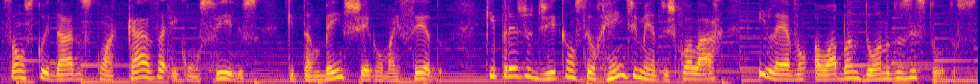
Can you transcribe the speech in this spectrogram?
são os cuidados com a casa e com os filhos, que também chegam mais cedo, que prejudicam seu rendimento escolar e levam ao abandono dos estudos.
